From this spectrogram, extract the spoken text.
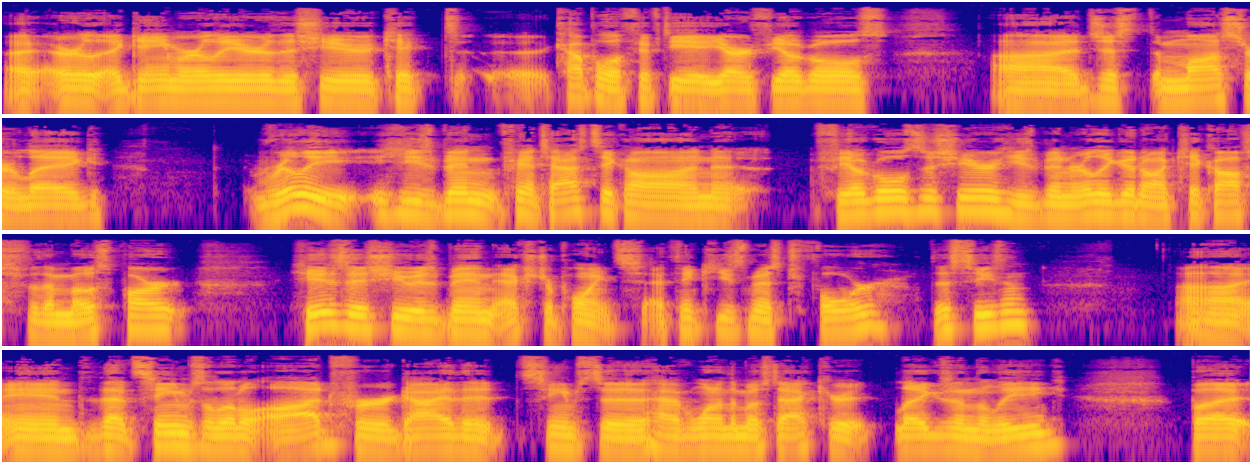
a, early, a, game earlier this year. Kicked a couple of 58 yard field goals. Uh, just a monster leg. Really, he's been fantastic on field goals this year. He's been really good on kickoffs for the most part. His issue has been extra points. I think he's missed four this season. Uh, and that seems a little odd for a guy that seems to have one of the most accurate legs in the league. But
